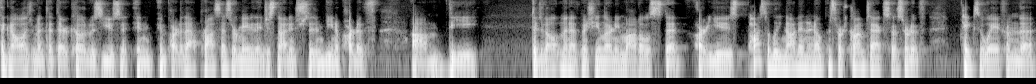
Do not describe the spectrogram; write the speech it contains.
acknowledgement that their code was used in, in part of that process or maybe they're just not interested in being a part of um, the the development of machine learning models that are used possibly not in an open source context so it sort of takes away from the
